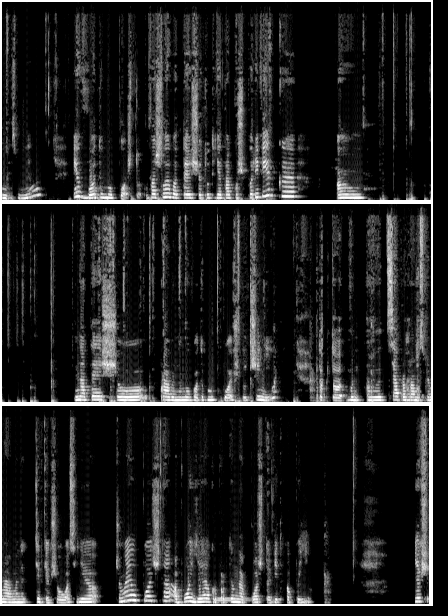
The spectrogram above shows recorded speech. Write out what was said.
Не змінила. І вводимо пошту. Важливо те, що тут є також перевірки ем, на те, що правильно ми вводимо пошту чи ні. Тобто е, ця програма сприймає в мене тільки, якщо у вас є Gmail почта або є корпоративна пошта від HPI. Якщо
